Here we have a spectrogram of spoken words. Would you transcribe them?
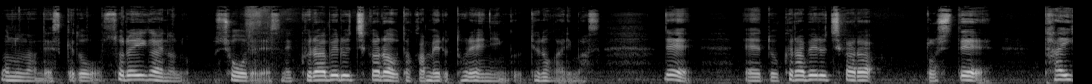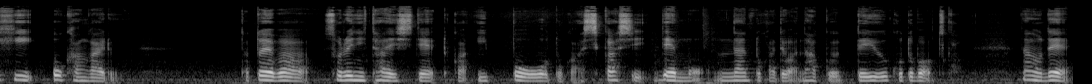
ものなんですけどそれ以外の章でですね比べる力を高めるトレーニングっていうのがあります。で、えーと、比べる力として対比を考える例えばそれに対してとか一方とかしかしでもなんとかではなくっていう言葉を使う。なので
